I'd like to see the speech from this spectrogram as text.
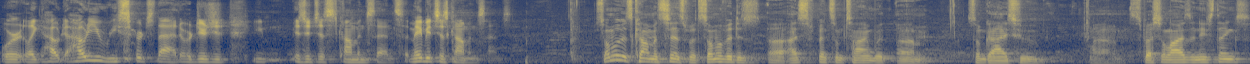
Or, like, how, how do you research that? Or did you, you, is it just common sense? Maybe it's just common sense. Some of it's common sense, but some of it is. Uh, I spent some time with um, some guys who um, specialize in these things.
